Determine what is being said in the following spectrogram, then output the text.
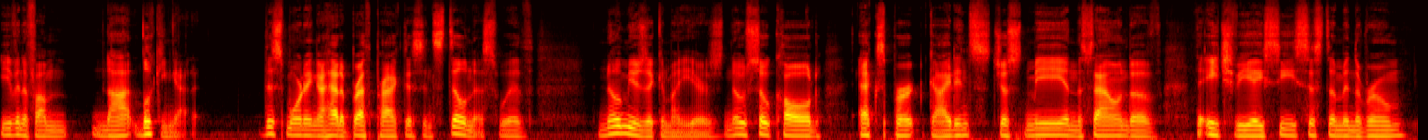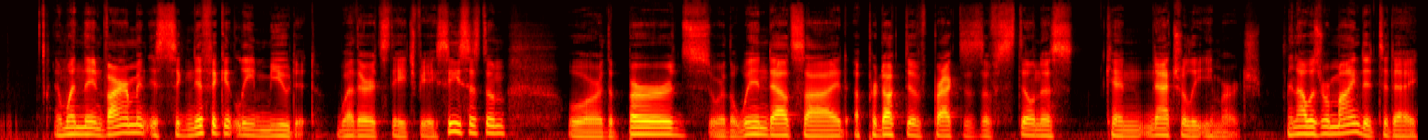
even if I'm not looking at it. This morning, I had a breath practice in stillness with no music in my ears, no so called expert guidance, just me and the sound of the HVAC system in the room and when the environment is significantly muted, whether it's the HVAC system or the birds or the wind outside, a productive practice of stillness can naturally emerge. And I was reminded today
